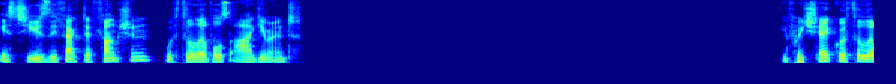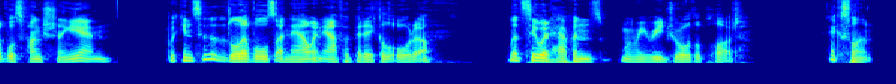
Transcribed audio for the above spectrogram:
is to use the factor function with the levels argument. If we check with the levels function again, we can see that the levels are now in alphabetical order. Let's see what happens when we redraw the plot. Excellent.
